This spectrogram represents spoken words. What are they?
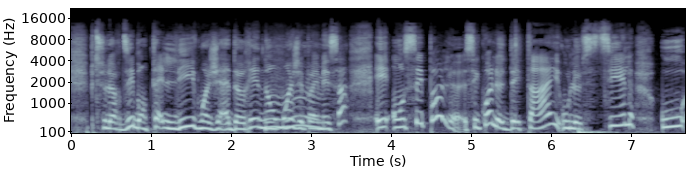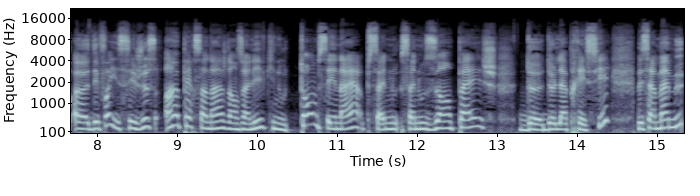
puis tu leur dis, bon, tel livre, moi, j'ai adoré. Non, moi, j'ai pas aimé ça. Et on sait pas le, c'est quoi le détail ou le style ou euh, des fois, c'est juste un personnage dans un livre qui nous tombe ses nerfs, puis ça nous, ça nous empêche de, de l'apprécier. Mais ça m'amuse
